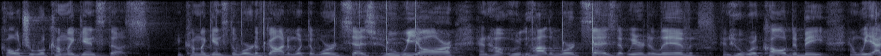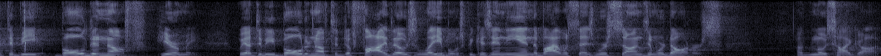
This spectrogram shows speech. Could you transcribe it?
Culture will come against us and come against the Word of God and what the Word says, who we are, and how, who, how the Word says that we are to live and who we're called to be. And we have to be bold enough, hear me, we have to be bold enough to defy those labels because, in the end, the Bible says we're sons and we're daughters of the Most High God.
